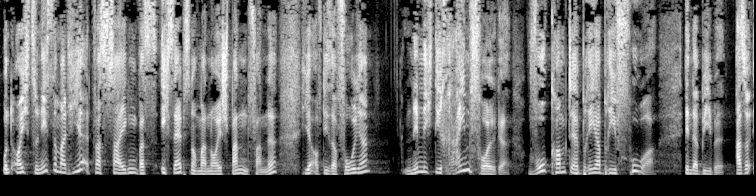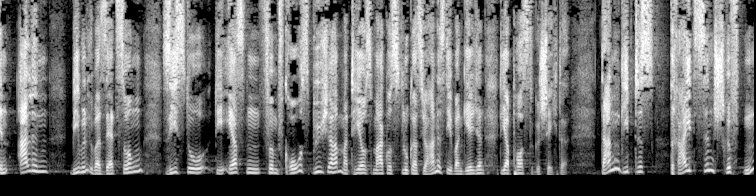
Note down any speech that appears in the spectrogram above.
und euch zunächst einmal hier etwas zeigen, was ich selbst nochmal neu spannend fand, hier auf dieser Folie nämlich die Reihenfolge. Wo kommt der Hebräerbrief vor in der Bibel? Also in allen Bibelübersetzungen siehst du die ersten fünf Großbücher, Matthäus, Markus, Lukas, Johannes, die Evangelien, die Apostelgeschichte. Dann gibt es 13 Schriften,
